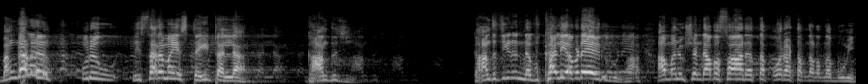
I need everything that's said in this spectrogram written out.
ബംഗാൾ ഒരു നിസ്സാരമായ സ്റ്റേറ്റ് അല്ല. ഗാന്ധിജി. ഗാന്ധിജിയുടെ നവ്ഖാലി അവിടെയായിരുന്നു. ആ- മനുഷ്യന്റെ അവസാനത്തെ പോരാട്ടം നടന്ന ഭൂമി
